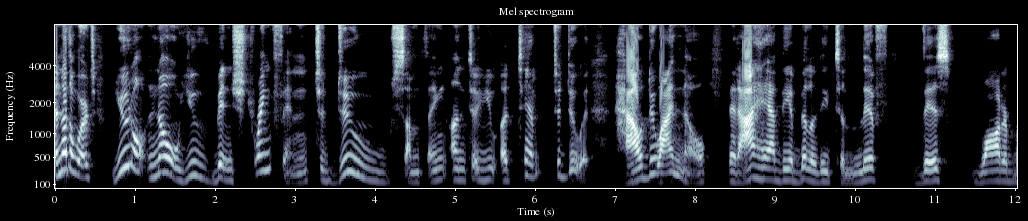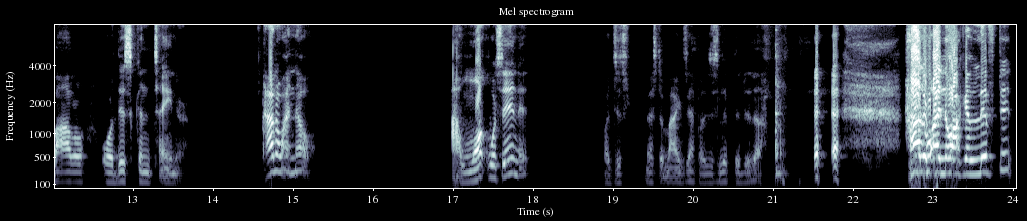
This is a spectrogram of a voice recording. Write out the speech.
In other words, you don't know you've been strengthened to do something until you attempt to do it. How do I know that I have the ability to lift this water bottle or this container? How do I know? I want what's in it. I just messed up my example. I just lifted it up. How do I know I can lift it?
